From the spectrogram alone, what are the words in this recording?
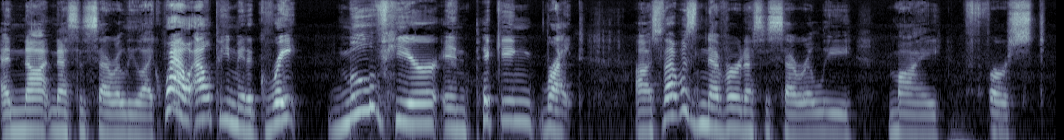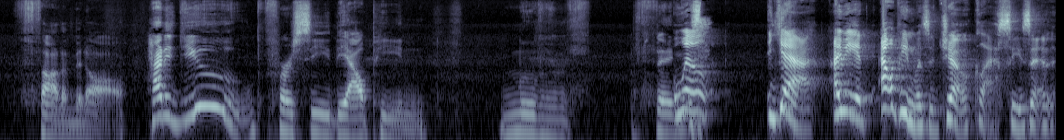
and not necessarily like, "Wow, Alpine made a great move here in picking right." Uh, so that was never necessarily my first thought of it all. How did you foresee the Alpine move of things? Well, yeah, I mean, Alpine was a joke last season.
